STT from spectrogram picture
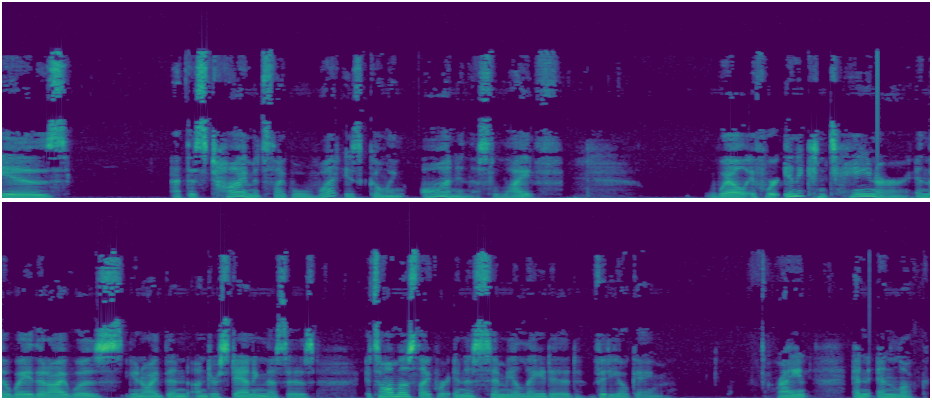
is at this time, it's like, well, what is going on in this life? Well, if we're in a container in the way that I was, you know, I've been understanding this is, it's almost like we're in a simulated video game, right? And and look,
